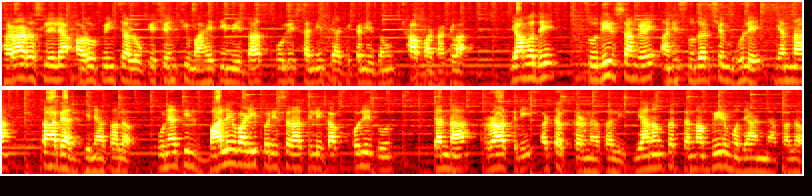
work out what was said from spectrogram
फरार असलेल्या आरोपींच्या लोकेशनची माहिती मिळताच पोलिसांनी त्या ठिकाणी जाऊन छापा टाकला. यामध्ये सुधीर सांगळे आणि सुदर्शन घुले यांना ताब्यात घेण्यात आलं. पुण्यातील बालेवाडी परिसरातील एका खोलीतून त्यांना रात्री अटक करण्यात आली. यानंतर त्यांना बीडमध्ये आणण्यात आलं.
